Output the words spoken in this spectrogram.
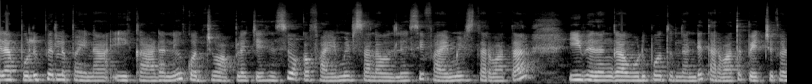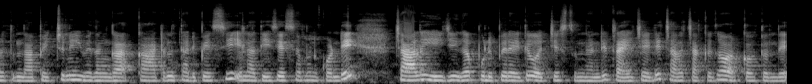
ఇలా పులిపిర్ల పైన ఈ కాడని కొంచెం అప్లై చేసేసి ఒక ఫైవ్ మినిట్స్ అలా వదిలేసి ఫైవ్ మినిట్స్ తర్వాత ఈ విధంగా ఊడిపోతుందండి. తర్వాత పెచ్చు కడుతుంది. ఆ పెచ్చుని ఈ విధంగా కాటన్ తడిపేసి ఇలా తీసేసామనుకోండి చాలా ఈజీగా పులిపిరి అయితే వచ్చేస్తుందండి. ట్రై చేయండి. చాలా చక్కగా వర్క్ అవుతుంది.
